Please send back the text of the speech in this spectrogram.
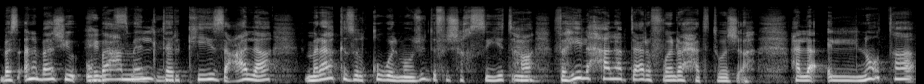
بس أنا باجي وبعمل ممكن. تركيز على مراكز القوة الموجودة في شخصيتها م. فهي لحالها بتعرف وين راح تتوجه هلأ النقطة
